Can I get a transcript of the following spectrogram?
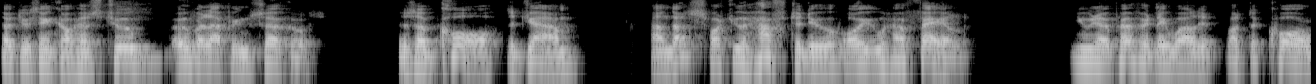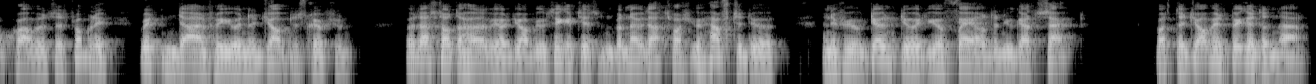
that you think of has two overlapping circles. There's a core, the jam, and that's what you have to do, or you have failed. You know perfectly well it, what the core requirements is probably written down for you in the job description, but that's not the whole of your job. You think it isn't, but no, that's what you have to do. And if you don't do it, you've failed and you get sacked. But the job is bigger than that.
